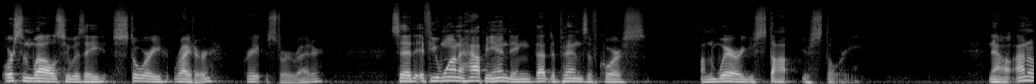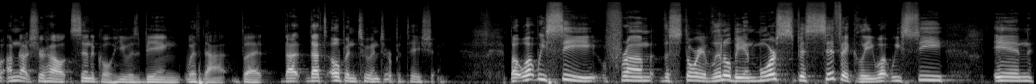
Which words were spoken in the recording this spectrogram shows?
Orson Welles, who was a story writer, great story writer, said, If you want a happy ending, that depends, of course, on where you stop your story. Now, I am not sure how cynical he was being with that, but that, that's open to interpretation. But what we see from the story of Little Bee, and more specifically, what we see in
